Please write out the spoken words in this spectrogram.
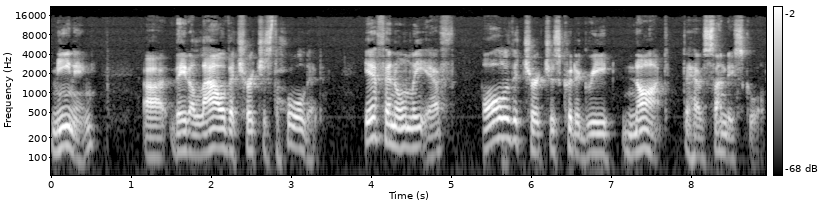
meaning uh, they'd allow the churches to hold it, if and only if all of the churches could agree not to have Sunday school.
